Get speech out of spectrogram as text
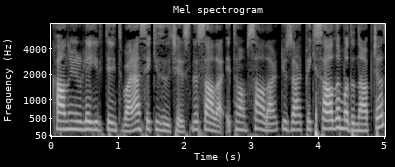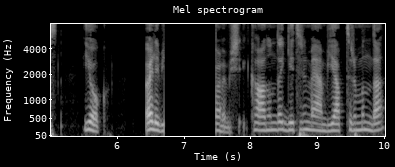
kanun yürürlüğe girdikten itibaren 8 yıl içerisinde sağlar. E tamam sağlar güzel. Peki sağlamadı ne yapacağız? Yok. Öyle bir görmemiş. Kanunda getirilmeyen bir yaptırımın da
